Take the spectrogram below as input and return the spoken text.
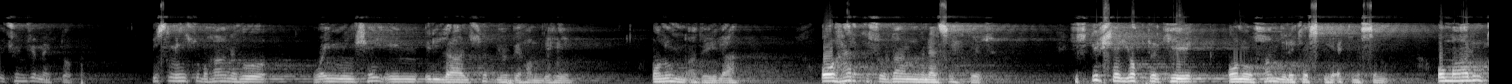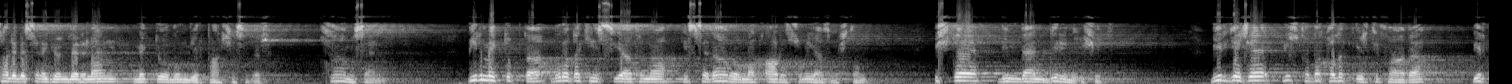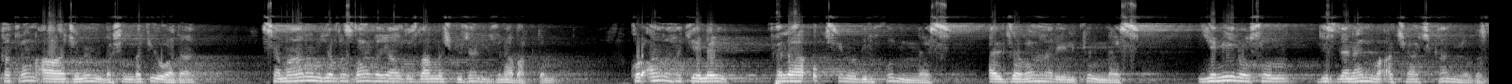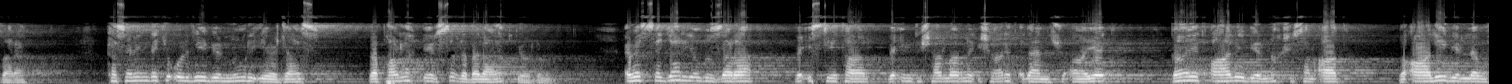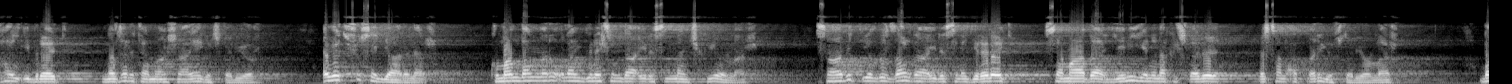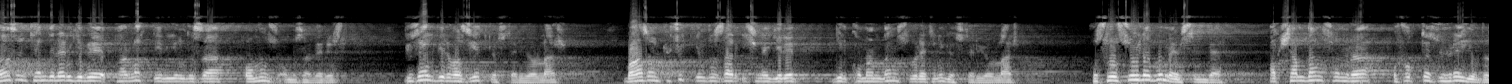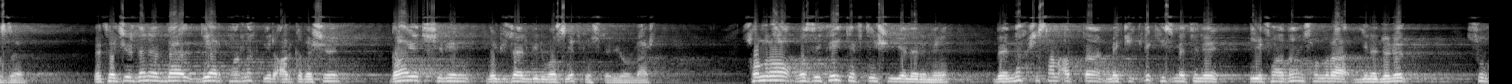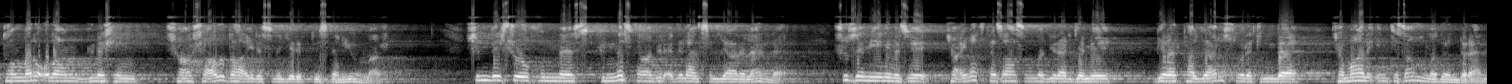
Üçüncü mektup. Bismihi subhanehu ve in min şeyin illa yusebbihu bihamdihi. Onun adıyla. O her kusurdan münezzehtir. Hiçbir şey yoktur ki onu hamd ile tesbih etmesin. O malum talebesine gönderilen mektubun bir parçasıdır. Hamisen. Bir mektupta buradaki hissiyatıma hissedar olmak arzusunu yazmıştım. İşte binden birini işit. Bir gece yüz tabakalık irtifada, bir katran ağacının başındaki yuvada, semanın yıldızlarla yaldızlanmış güzel yüzüne baktım. Kur'an-ı Hakim'in فَلَا اُقْسِمُ بِالْخُنَّسِ الْجَوَارِ الْكُنَّسِ Yemin olsun gizlenen ve açığa çıkan yıldızlara, kasemindeki ulvi bir nur-i ircaz ve parlak bir sırrı belagat gördüm. Evet seyyar yıldızlara ve istitar ve intişarlarını işaret eden şu ayet, gayet âli bir nakş-ı sanat ve âli bir levhay ibret, nazar-ı temaşaya gösteriyor. Evet şu seyyareler, kumandanları olan güneşin dairesinden çıkıyorlar. Sabit yıldızlar dairesine girerek semada yeni yeni nakışları ve sanatları gösteriyorlar. Bazen kendileri gibi parlak bir yıldıza omuz omuza verir. Güzel bir vaziyet gösteriyorlar. Bazen küçük yıldızlar içine girip bir komandan suretini gösteriyorlar. Hususuyla bu mevsimde akşamdan sonra ufukta zühre yıldızı ve fecirden evvel diğer parlak bir arkadaşı gayet şirin ve güzel bir vaziyet gösteriyorlar. Sonra vazife-i teftişiyelerini ve nakş-ı sanatta mekiklik hizmetini ifadan sonra yine dönüp sultanları olan güneşin şaşalı dairesine girip gizleniyorlar. Şimdi şu hunnes, künnes tabir edilen siyyarelerle şu zeminimizi kainat fezasında birer gemi, birer tayyarı suretinde kemal-i intizamla döndüren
